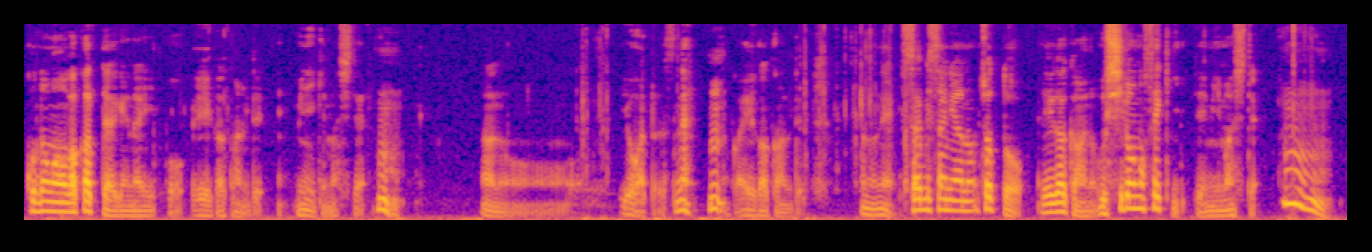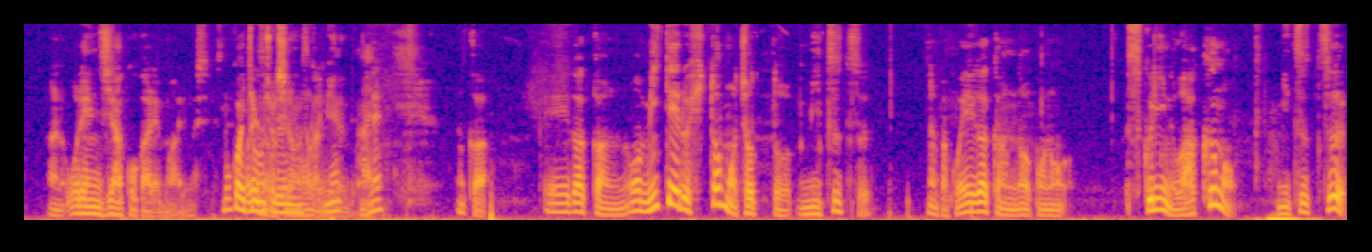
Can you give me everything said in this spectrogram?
子供は分かってあげないを映画館で見に行きまして、うん。あのーよかったですね。うんなんか映画館で。あのね、久々にあの、ちょっと映画館、あの、後ろの席で見まして、うん。あの、オレンジ憧れもありましてね。僕は一番後ろのますからね見るんでね。なんか、映画館を見てる人もちょっと見つつ、なんかこう映画館のこのスクリーンの枠も見つつ、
